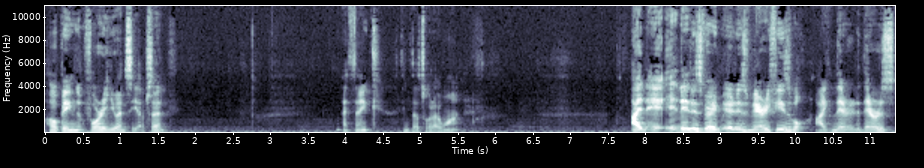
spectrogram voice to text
hoping for a UNC upset. I think. I think that's what I want. I it, it is very it is very feasible. I there there's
